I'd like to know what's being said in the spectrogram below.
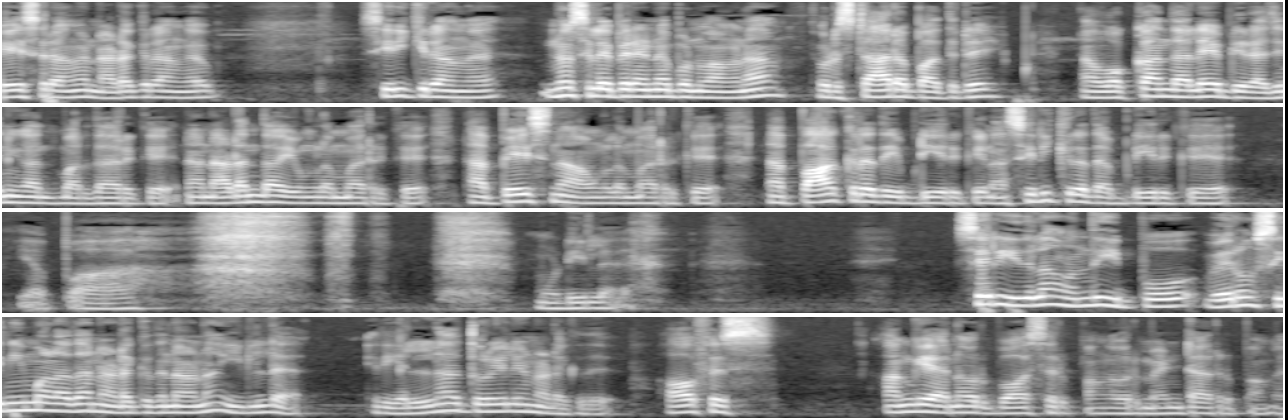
பேசுகிறாங்க நடக்கிறாங்க சிரிக்கிறாங்க. இன்னும் சில பேர் என்ன பண்ணுவாங்கன்னா ஒரு ஸ்டாரை பார்த்துட்டு நான் உக்காந்தாலே இப்படி ரஜினிகாந்த் மாதிரி தான் இருக்குது நான் நடந்தால் இவங்கள மாதிரி இருக்குது நான் பேசினா அவங்கள மாதிரி இருக்குது நான் பார்க்குறது இப்படி இருக்குது நான் சிரிக்கிறது அப்படி இருக்குது எப்பா. முடியல. சரி இதெல்லாம் வந்து இப்போது வெறும் சினிமாவில் தான் நடக்குதுன்னா இல்லை. இது எல்லா துறையிலையும் நடக்குது. ஆஃபீஸ் அங்கே யாருன்னா ஒரு பாஸ் இருப்பாங்க ஒரு மென்டார் இருப்பாங்க.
